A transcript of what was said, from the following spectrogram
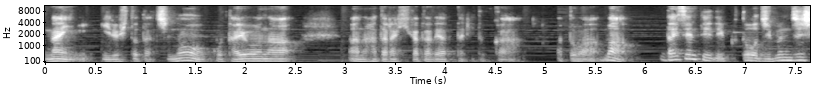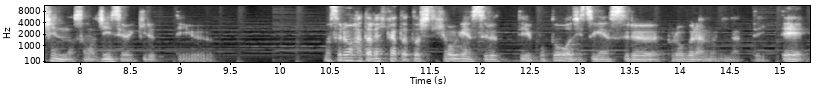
内にいる人たちのこう多様なあの働き方であったりとか、あとは、まあ、大前提でいくと自分自身のその人生を生きるっていうまそれを働き方として表現するっていうことを実現するプログラムになっていて、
